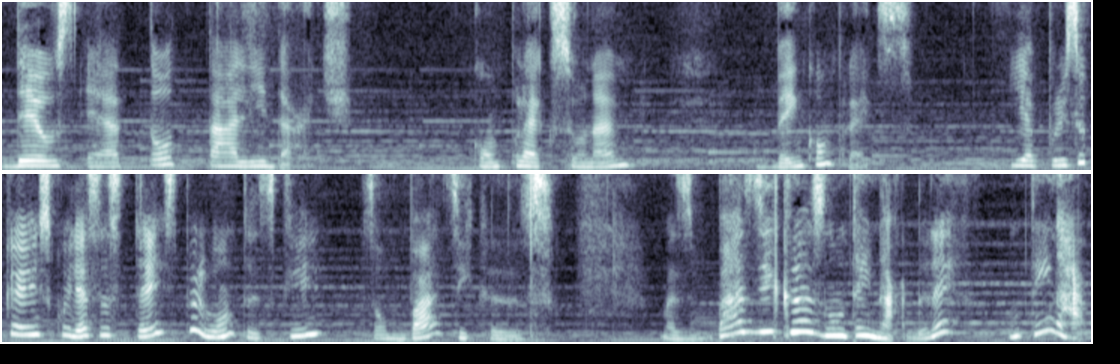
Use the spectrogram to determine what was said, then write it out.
Deus é a totalidade. Complexo, né? Bem complexo. E é por isso que eu escolhi essas três perguntas que são básicas. Mas básicas não tem nada, né? Não tem nada.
